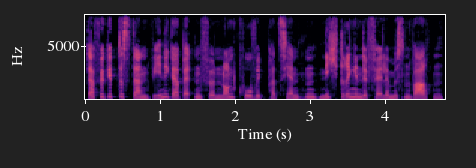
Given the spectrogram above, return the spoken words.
Dafür gibt es dann weniger Betten für Non-Covid-Patienten. Nicht dringende Fälle müssen warten,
